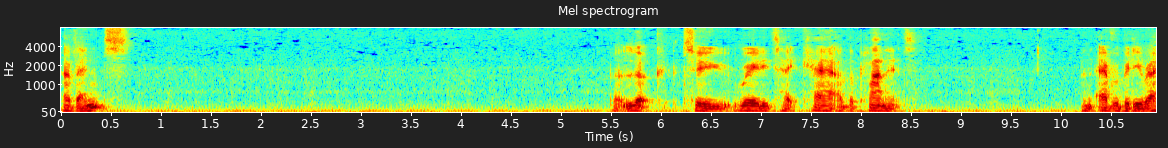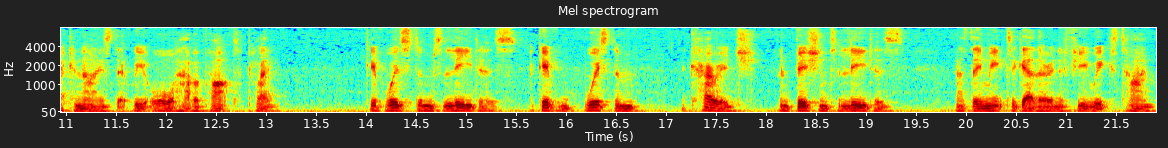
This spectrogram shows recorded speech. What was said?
events but look to really take care of the planet and everybody recognise that we all have a part to play. Give wisdom's leaders, give wisdom, courage and vision to leaders as they meet together in a few weeks' time.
